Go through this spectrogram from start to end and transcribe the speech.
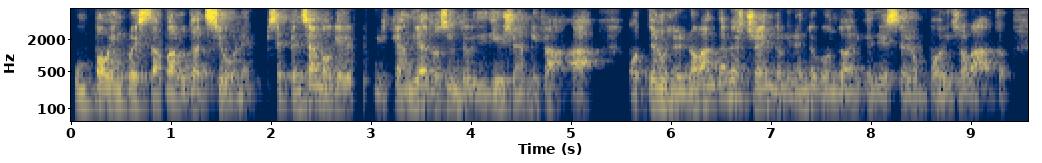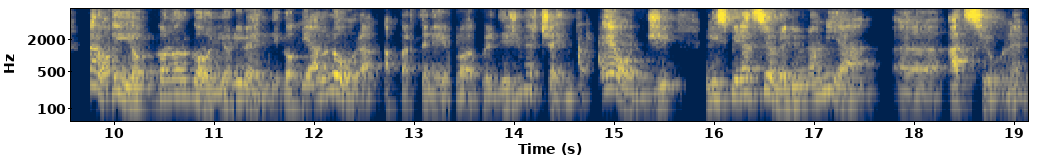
un po' in questa valutazione. Se pensiamo che il candidato sindaco di dieci anni fa ha ottenuto il 90%, mi rendo conto anche di essere un po' isolato. Però io con orgoglio rivendico che allora appartenevo a quel 10% e oggi l'ispirazione di una mia eh, azione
